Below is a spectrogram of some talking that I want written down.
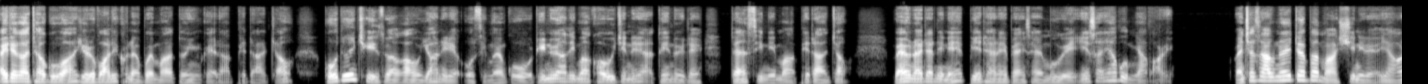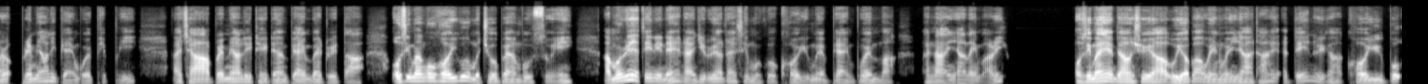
အဲ့တက6ဂိုးဟာယူရိုပါလိ9ပွဲမှာသွင်းယူခဲ့တာဖြစ်တာကြောင့်ဂိုးသွင်းခြေစွမ်းကောင်းရနေတဲ့အိုစီမန်ကိုဒီနွေရာသီမှာခေါ်ယူခြင်းတဲ့အသင်းတွေလည်းတန်းစီနေမှာဖြစ်တာကြောင့်မန်ယူနိုက်တက်အနေနဲ့ပြင်းထန်တဲ့ပြိုင်ဆိုင်မှုတွေရင်ဆိုင်ရဖို့များပါတယ်။မန်ချက်စတာယူနိုက်တက်ဘက်မှာရှိနေတဲ့အရာတော့ပရီးမီးယားလိပြိုင်ပွဲဖြစ်ပြီးအခြားပရီးမီးယားလိထိပ်တန်းပြိုင်ဘက်တွေသာအိုစီမန်ကိုခေါ်ယူဖို့မကြိုးပမ်းဘူးဆိုရင်အမေရိကန်အသင်းအနေနဲ့နိုင်ဂျီးရီးယားတိုက်စစ်မှုကိုခေါ်ယူမဲ့ပြိုင်ပွဲမှာအနိုင်ရနိုင်ပါတယ်။ အိုစီမန်ရဲ့ပြောင်းရွှေ့ရာဥရောပဝင်ဝင်ရထားတဲ့အသင်းတွေကခေါ်ယူဖို့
